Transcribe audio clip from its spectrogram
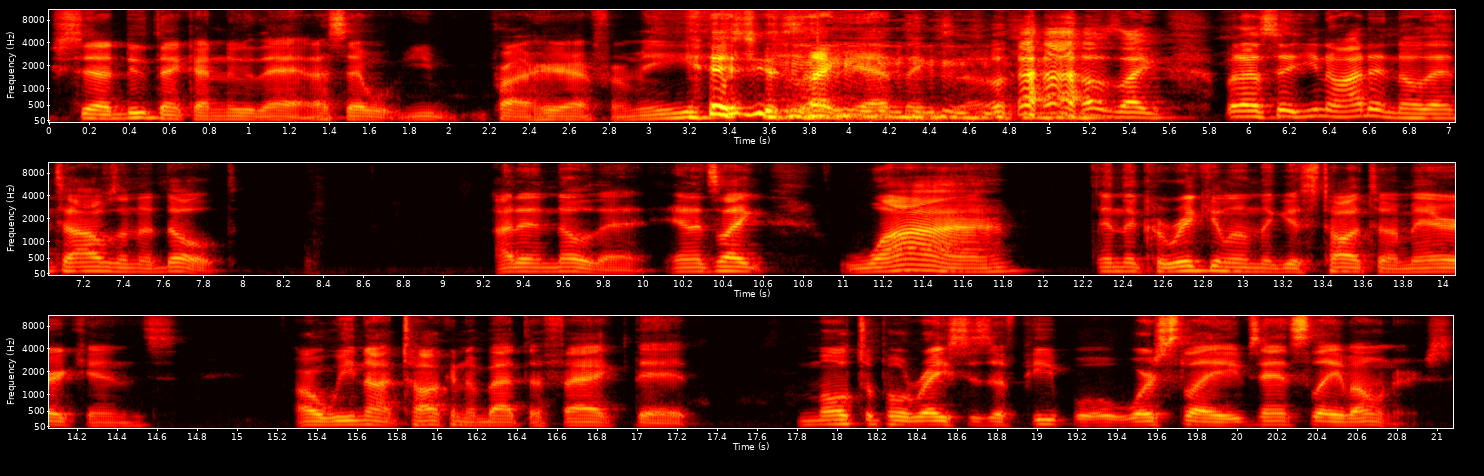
She said i do think i knew that. I said well, you probably hear that from me. She was like yeah i think so. I was like but i said you know i didn't know that until i was an adult I didn't know that. And it's like, why in the curriculum that gets taught to Americans are we not talking about the fact that multiple races of people were slaves and slave owners?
